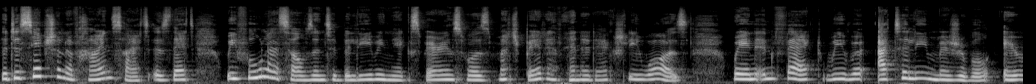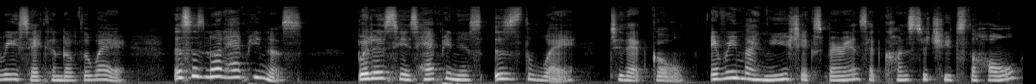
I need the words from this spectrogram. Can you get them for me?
The deception of hindsight is that we fool ourselves into believing the experience was much better than it actually was, when in fact we were utterly miserable every second of the way. This is not happiness. Buddha says happiness is the way to that goal. Every minute experience that constitutes the whole,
